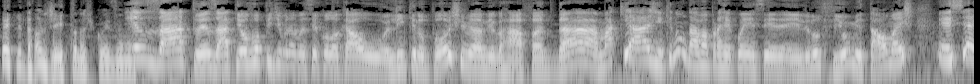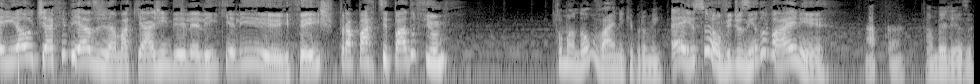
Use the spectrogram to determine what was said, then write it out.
ele dá um jeito nas coisas, né? Exato, exato. E eu vou pedir para você colocar o link no post, meu amigo Rafa, da maquiagem, que não dava para reconhecer ele no filme e tal, mas esse aí é o Jeff Bezos, né? A maquiagem dele ali que ele fez para participar do filme. Tu mandou um Vine aqui pra mim. É isso, é um videozinho do Vine. Ah, tá. Então, beleza.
